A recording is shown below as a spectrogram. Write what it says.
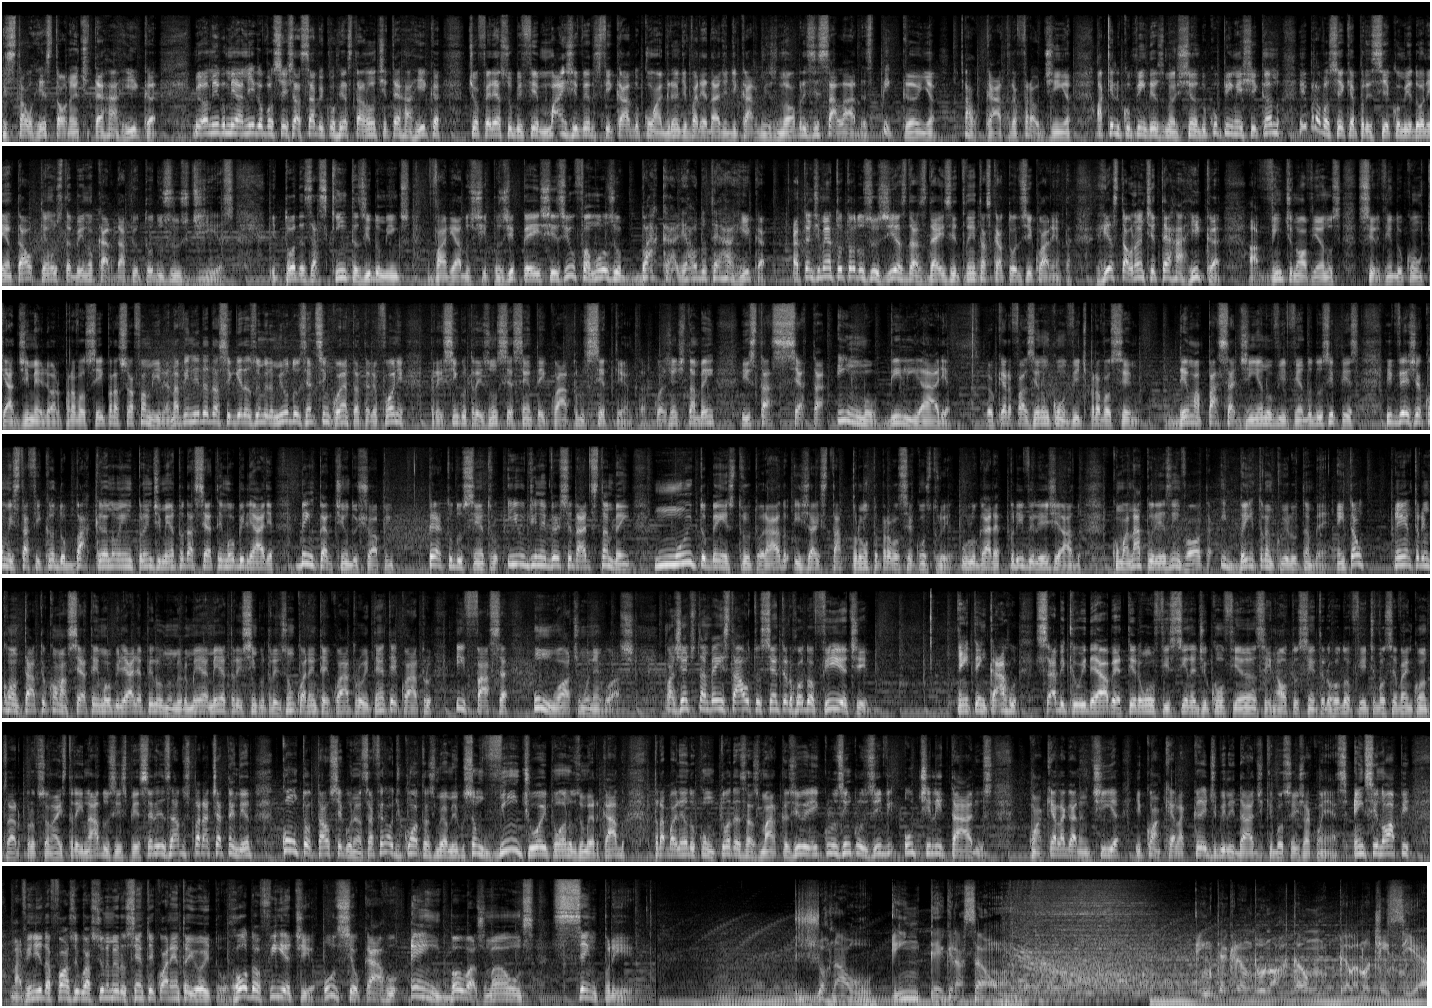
está o restaurante Terra Rica. Meu amigo, minha amiga, você já sabe que o restaurante Terra Rica te oferece o buffet mais diversificado com a grande variedade de carnes nobres e saladas, picanha, alcatra, fraldinha, aquele cupim desmanchando, cupim mexicano e para você que aprecia comida oriental, temos também no cardápio todos os dias. E todas as quintas e domingos, variados tipos de peixes e o famoso bacalhau do Terra Rica. Atendimento todos os dias das 10h30 às 14h40. Restaurante Terra Rica, há 29 anos, servindo com o que há de melhor para você e para sua família. Na Avenida das Figueiras, número 1250. Telefone 3531 6470. Com a gente também está Seta Imobiliária. Eu quero fazer um convite para você. Dê uma passadinha no Vivenda dos IPs e veja como está ficando bacana o empreendimento da Seta Imobiliária, bem pertinho do shopping, perto do centro e o de universidades também. Muito bem estruturado e já está pronto para você construir. O lugar é privilegiado, com a natureza em volta e bem tranquilo também. Então, entre em contato com a Seta Imobiliária pelo número 663531 4484 e faça um ótimo negócio. Com a gente também está Auto Center Rodofiat. Quem tem carro sabe que o ideal é ter uma oficina de confiança. E na Auto Center Rodofit você vai encontrar profissionais treinados e especializados para te atender com total segurança. Afinal de contas, meu amigo, são 28 anos no mercado, trabalhando com todas as marcas de veículos, inclusive utilitários, com aquela garantia e com aquela credibilidade que você já conhece. Em Sinop, na Avenida Foz do Iguaçu, número 148. Rodofiat, o seu carro em boas mãos sempre. Jornal Integração integrando o Nortão pela notícia.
